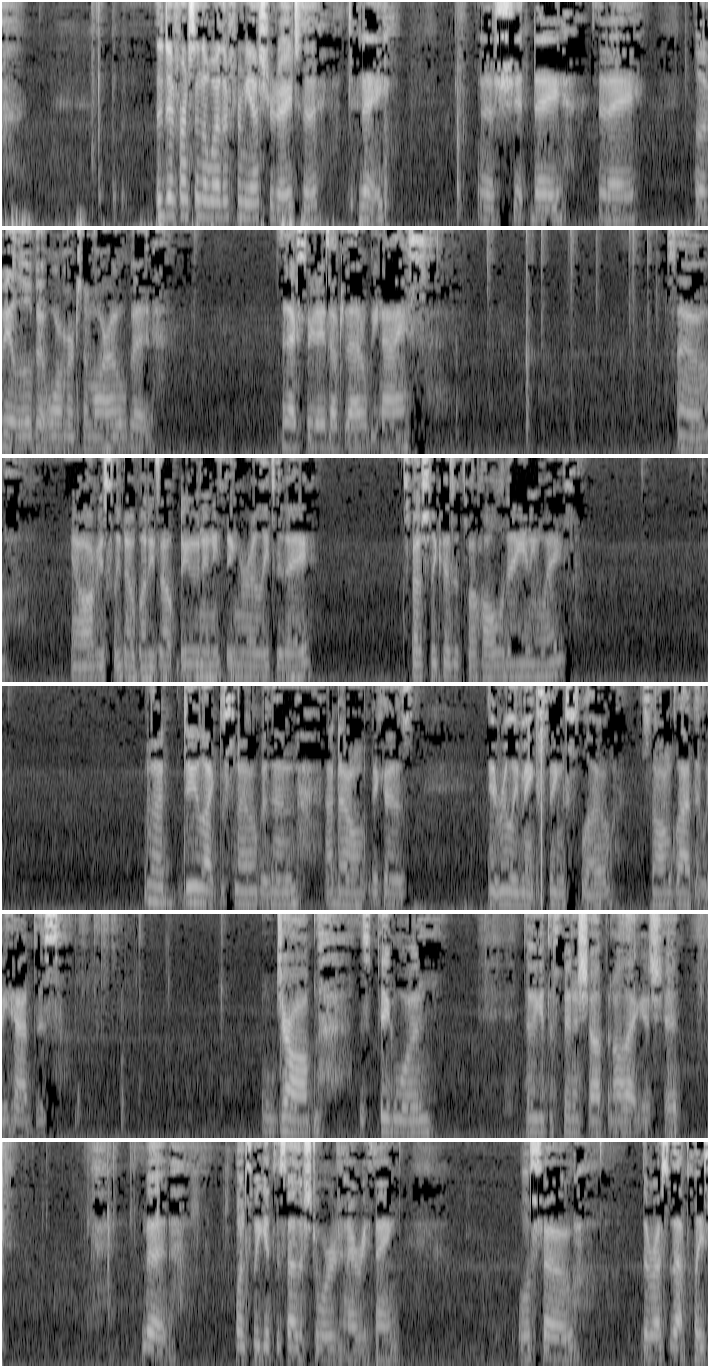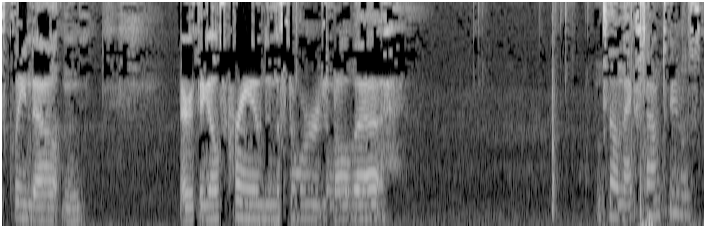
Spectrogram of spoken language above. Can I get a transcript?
the difference in the weather from yesterday to today. A shit day today. It'll be a little bit warmer tomorrow, but the next three days after that will be nice. So, you know, obviously nobody's out doing anything really today. Especially because it's a holiday anyways. I do like the snow, but then I don't because it really makes things slow. So I'm glad that we had this job, this big one, that we get to finish up and all that good shit. But once we get this other storage and everything, we'll show the rest of that place cleaned out and everything else crammed in the storage and all that. Until next time, toodles.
